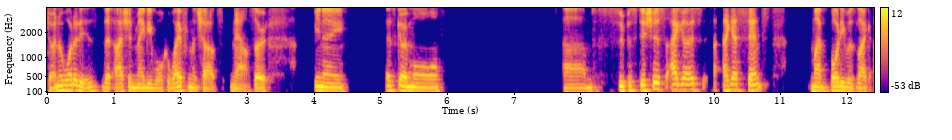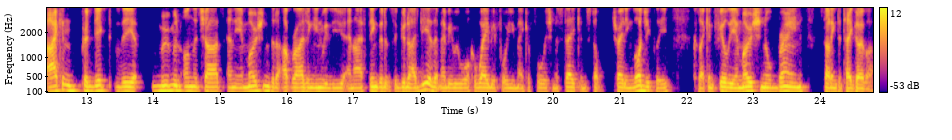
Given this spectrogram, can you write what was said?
Don't know what it is that I should maybe walk away from the charts now. So, in a let's go more um, superstitious, I guess, I guess sense my body was like, I can predict the movement on the charts and the emotions that are uprising in with you. And I think that it's a good idea that maybe we walk away before you make a foolish mistake and stop trading logically, because I can feel the emotional brain starting to take over.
